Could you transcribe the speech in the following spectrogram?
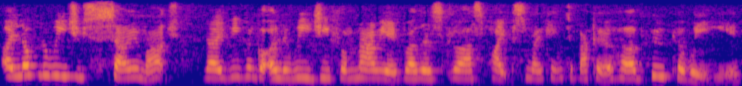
I love Luigi so much that I've even got a Luigi from Mario Brothers glass pipe smoking tobacco herb hookah weed.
